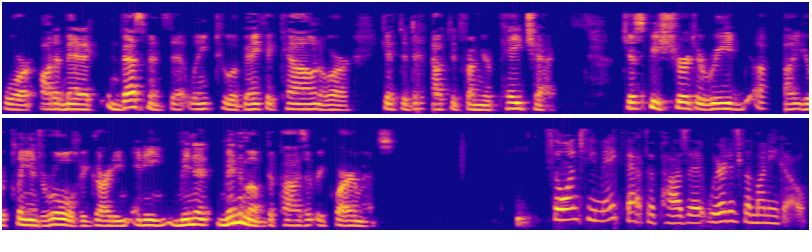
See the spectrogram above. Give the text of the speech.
for automatic investments that link to a bank account or get deducted from your paycheck. Just be sure to read uh, your plan's rules regarding any min- minimum deposit requirements. So once you make that deposit, where does the money go?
